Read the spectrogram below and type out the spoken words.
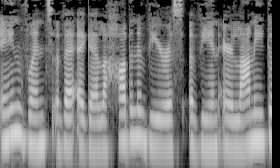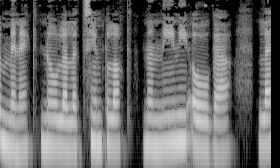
aon bhaint a bheith aige le a ar leanaí go minic le na óga le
